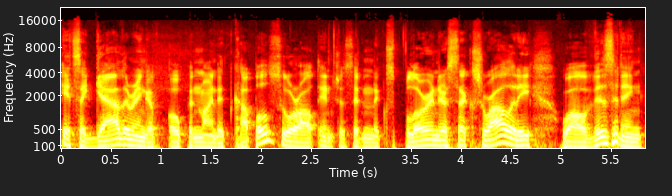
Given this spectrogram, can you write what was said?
It's a gathering of open minded couples who are all interested in exploring their sexuality while visiting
